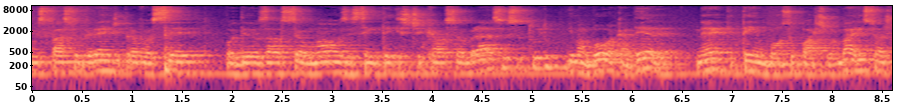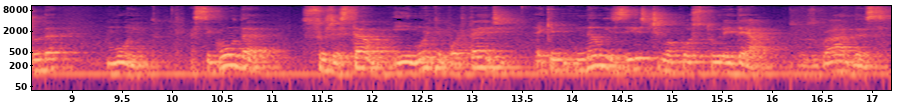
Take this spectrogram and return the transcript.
um espaço grande para você poder usar o seu mouse sem ter que esticar o seu braço, isso tudo e uma boa cadeira, né, que tem um bom suporte lombar, isso ajuda muito. A segunda sugestão e muito importante é que não existe uma postura ideal. Os guardas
